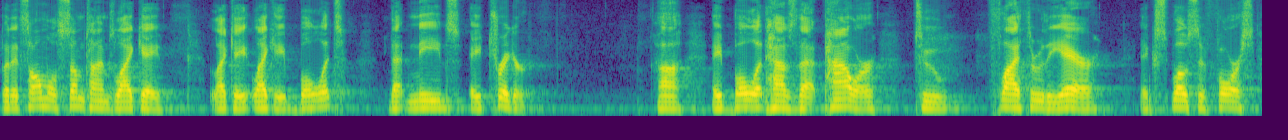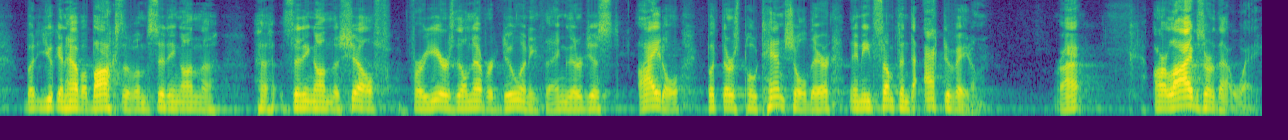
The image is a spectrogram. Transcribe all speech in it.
But it's almost sometimes like a, like a, like a bullet that needs a trigger. Uh, a bullet has that power to fly through the air, explosive force, but you can have a box of them sitting on the, sitting on the shelf for years. They'll never do anything, they're just idle, but there's potential there. They need something to activate them right? Our lives are that way.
